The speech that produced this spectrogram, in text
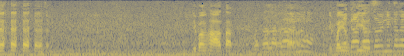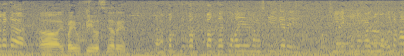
Ibang hatak. Iba talaga, ano? Iba yung feels. Magagagawin ka talaga. Ah, iba yung feels niya rin. Ah, Pag, pag, pagkat ko kayo ng sticker eh. Pag silip ko ng ano mo, wala ka.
